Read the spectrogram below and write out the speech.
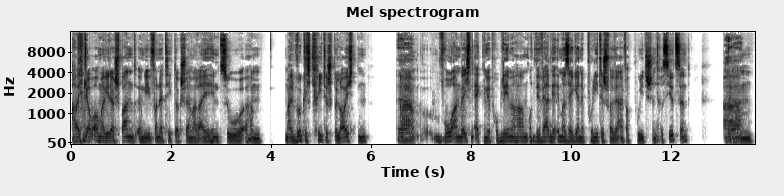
Aber ich glaube auch mal wieder spannend, irgendwie von der TikTok-Schwärmerei hin zu ähm, mal wirklich kritisch beleuchten, ja. äh, wo an welchen Ecken wir Probleme haben. Und wir werden ja immer sehr gerne politisch, weil wir einfach politisch interessiert sind. Ähm,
